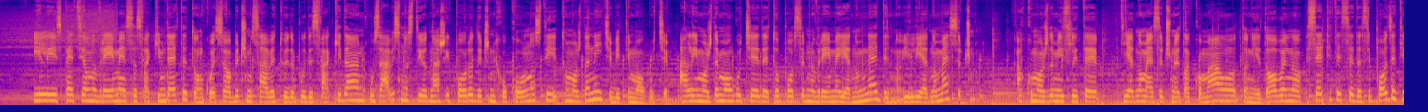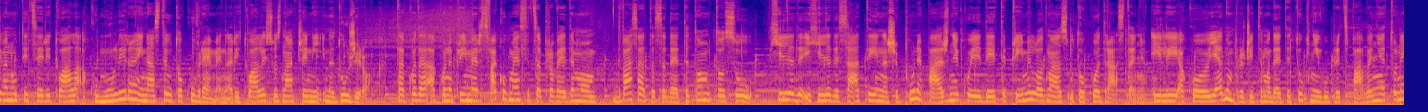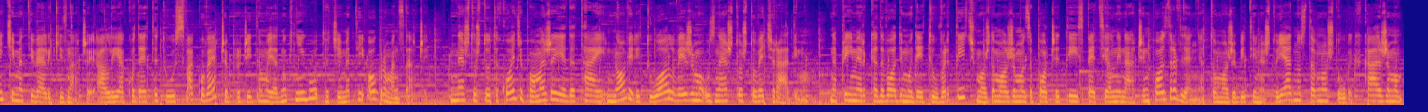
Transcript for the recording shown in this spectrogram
ili specijalno vreme sa svakim detetom koje se obično savetuju da bude svaki dan, u zavisnosti od naših porodičnih okolnosti to možda neće biti moguće, ali možda je moguće da je to posebno vreme jednom nedeljno ili jednom mesečno. Ako možda mislite jednomesečno je tako malo, to nije dovoljno, setite se da se pozitivan uticaj rituala akumulira i nastaje u toku vremena. Rituali su značajni na duži rok. Tako da ako, na primer, svakog meseca provedemo dva sata sa detetom, to su hiljade i hiljade sati naše pune pažnje koje je dete primilo od nas u toku odrastanja. Ili ako jednom pročitamo detetu knjigu pred spavanje, to neće imati veliki značaj, ali ako detetu svako veče pročitamo jednu knjigu, to će imati ogroman značaj. Nešto što takođe pomaže je da taj novi ritual vežemo uz nešto što već radimo. Na primjer, kada vodimo dete u vrtić, možda možemo započeti specijalni način pozdravljanja. To može biti nešto jednostavno što uvek kažemo,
